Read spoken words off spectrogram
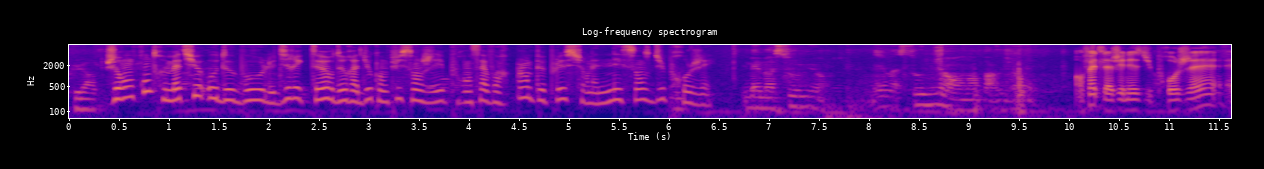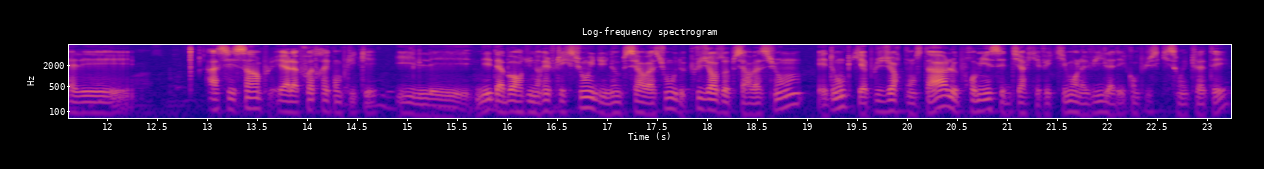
plus large. Je rencontre Mathieu Audebeau, le directeur de Radio Campus Angers, pour en savoir un peu plus sur la naissance du projet. Même à Saumur, Saumur, on n'en parle jamais. En fait, la genèse du projet, elle est assez simple et à la fois très compliquée. Il est né d'abord d'une réflexion et d'une observation ou de plusieurs observations. Et donc, il y a plusieurs constats. Le premier, c'est de dire qu'effectivement, la ville a des campus qui sont éclatés.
